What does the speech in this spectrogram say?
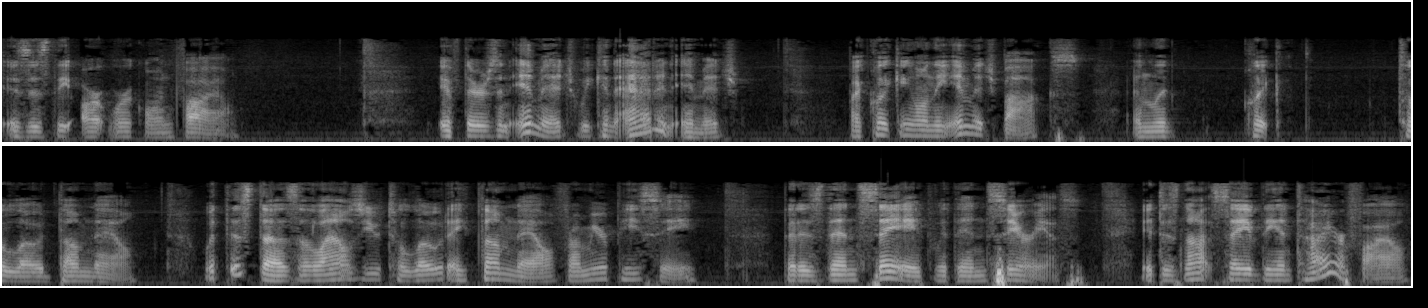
is is the artwork on file. If there's an image, we can add an image by clicking on the image box and click to load thumbnail. What this does allows you to load a thumbnail from your PC that is then saved within Cyrious. It does not save the entire file,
